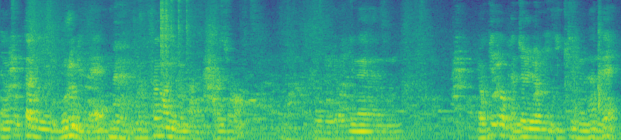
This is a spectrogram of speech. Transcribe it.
양쪽 다리 무릎인데 무릎 상황이 좀 많이 다르죠. 그 여기는 여기도 관절염이 있기는 한데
